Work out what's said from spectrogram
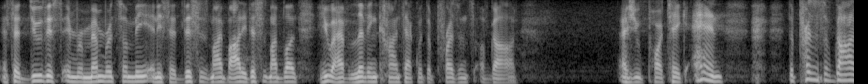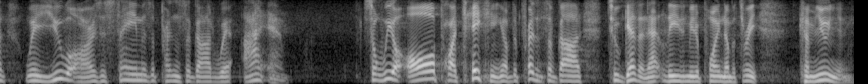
and said, Do this in remembrance of me. And he said, This is my body, this is my blood. You have living contact with the presence of God as you partake. And the presence of God where you are is the same as the presence of God where I am. So we are all partaking of the presence of God together. And that leads me to point number three communion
